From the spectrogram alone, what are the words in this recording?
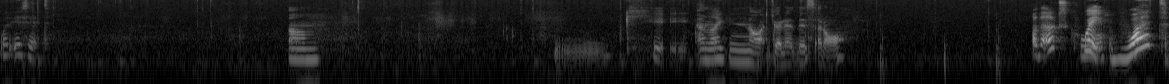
What is it? Um. Okay, I'm like not good at this at all. Oh, that looks cool. Wait, what?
